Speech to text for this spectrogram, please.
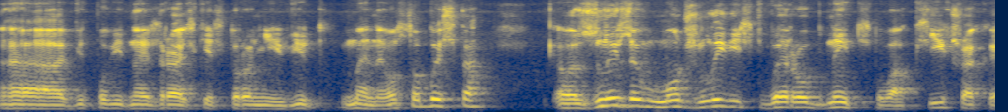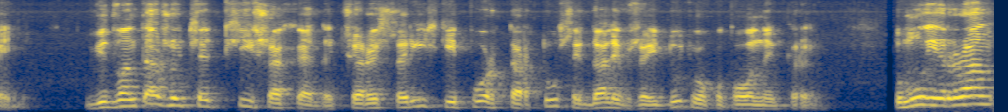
е, відповідно ізраїльській стороні від мене особисто. Е, Знизив можливість виробництва цих шахедів. Відвантажуються ці шахеди через сирійський порт Тартус і далі вже йдуть в окупований Крим. Тому Іран,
